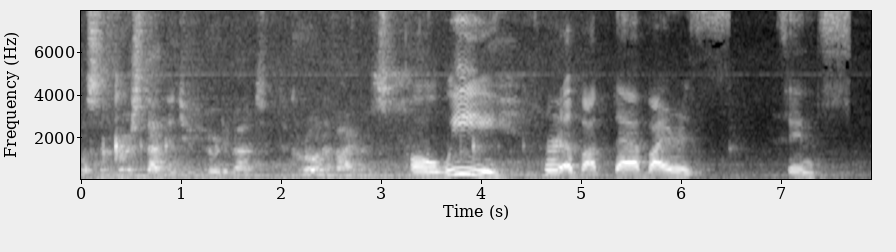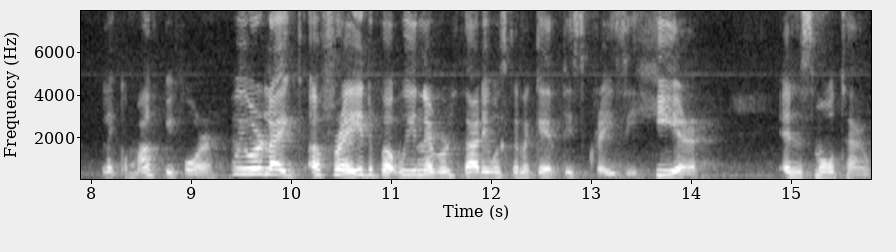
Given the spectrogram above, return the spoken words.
was the first time that you heard about the coronavirus? Oh, we heard about that virus since like a month before. We were like afraid, but we never thought it was gonna get this crazy here in a small town.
